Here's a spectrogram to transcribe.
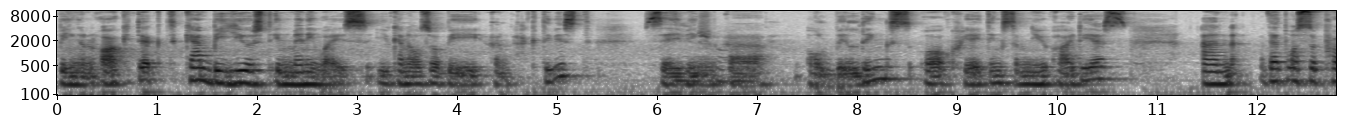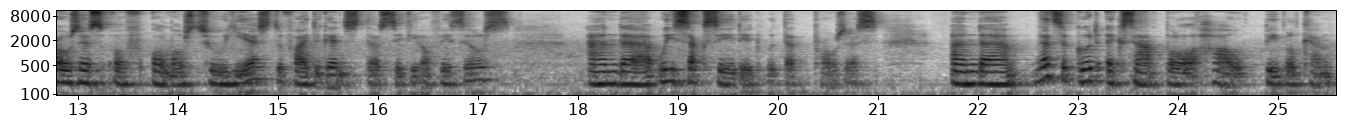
being an architect can be used in many ways. You can also be an activist, saving. Sure uh, old buildings or creating some new ideas. And that was a process of almost two years to fight against the city officials. And uh, we succeeded with that process. And um, that's a good example how people can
